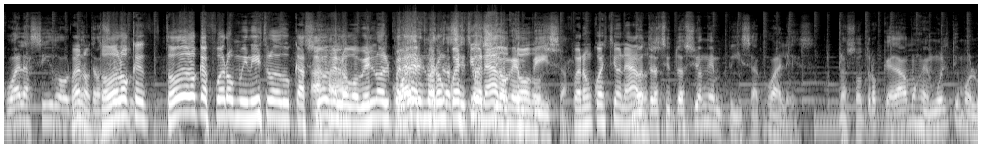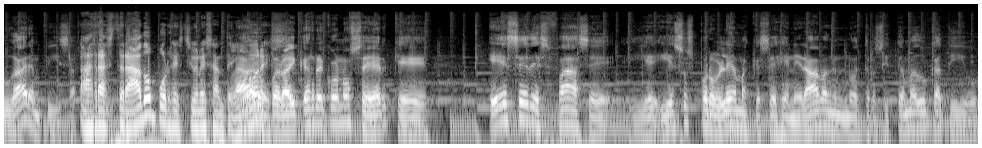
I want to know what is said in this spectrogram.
¿Cuál ha sido Bueno, todo lo que todo lo que fueron ministros de educación en los gobiernos del PLD fueron cuestionados todos. Fueron cuestionados. Nuestra situación en PISA, ¿cuál es? Nosotros quedamos en último lugar en PISA. Arrastrado por gestiones anteriores. Claro, pero hay que reconocer que ese desfase y, esos problemas que se generaban en nuestro sistema educativo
